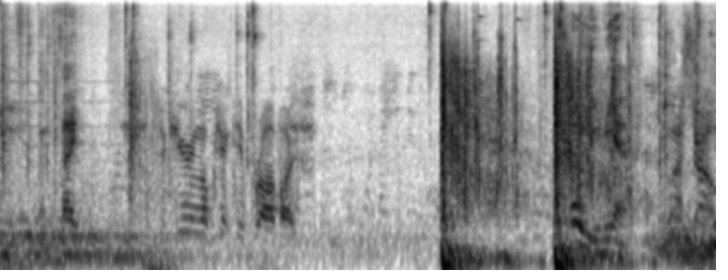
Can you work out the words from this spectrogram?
นี่เหมือนไส้ Securing objective Bravo. เฮ้ยเนี่ย Flash out!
